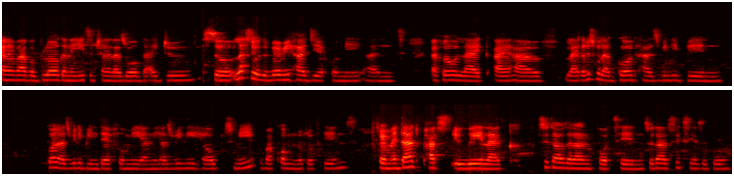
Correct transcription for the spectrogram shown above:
kind of have a blog and a YouTube channel as well that I do. So last year was a very hard year for me, and I feel like I have, like, I just feel like God has really been God has really been there for me and He has really helped me overcome a lot of things. So my dad passed away like 2014, so that was six years ago.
